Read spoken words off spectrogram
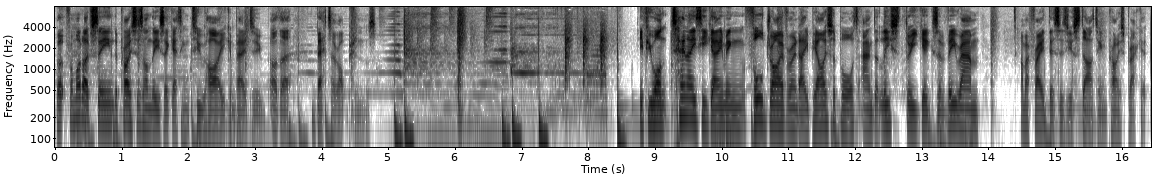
but from what I've seen, the prices on these are getting too high compared to other better options. If you want 1080 gaming, full driver and API support, and at least 3 gigs of VRAM, I'm afraid this is your starting price bracket.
